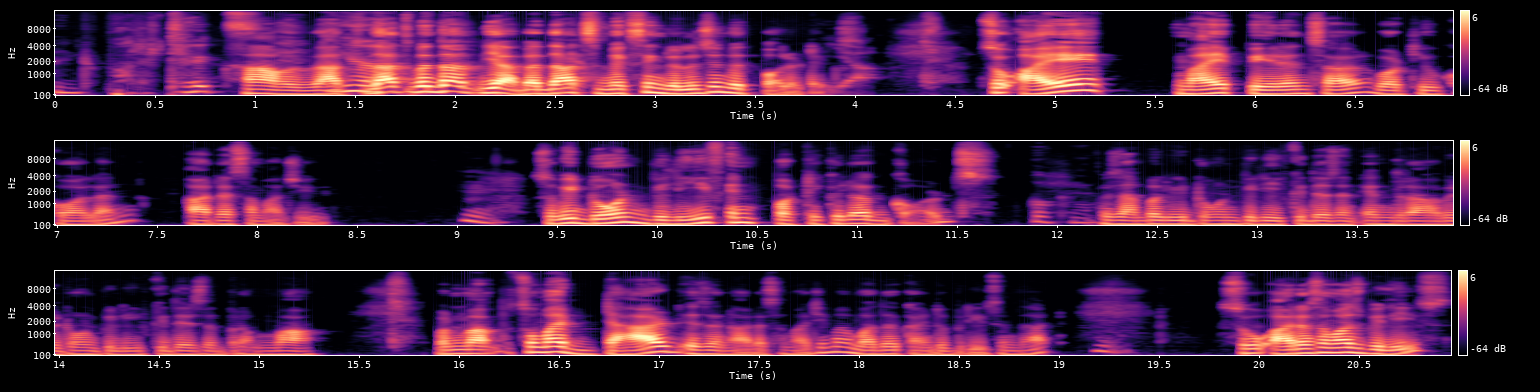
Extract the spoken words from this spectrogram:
into politics. Huh, but that's Yeah. that's but that yeah, but that's mixing religion with politics. Yeah. So I my parents are what you call an Arya Samaji. Hmm. So we don't believe in particular gods. Okay. For example, we don't believe that there's an Indra, we don't believe that there's a Brahma. But my, so my dad is an Arya Samaji, my mother kind of believes in that. So Arya Samaj believes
